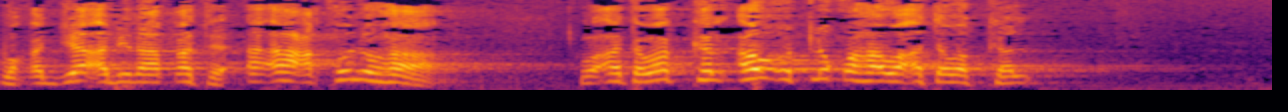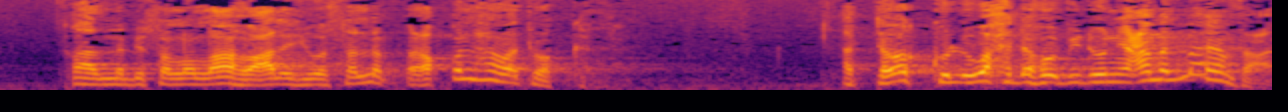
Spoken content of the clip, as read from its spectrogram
وقد جاء بناقته أأعقلها وأتوكل أو أطلقها وأتوكل؟ قال النبي صلى الله عليه وسلم أعقلها وتوكل التوكل وحده بدون عمل ما ينفع.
